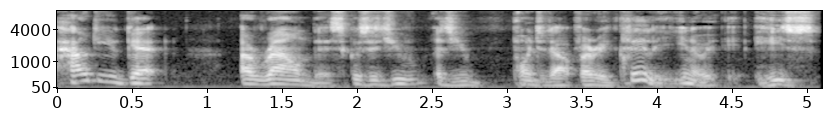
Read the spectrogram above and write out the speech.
how do you get around this because as you as you pointed out very clearly you know he's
